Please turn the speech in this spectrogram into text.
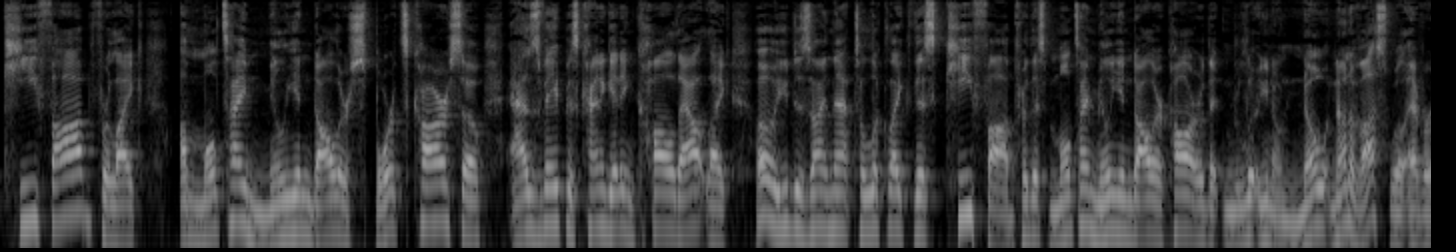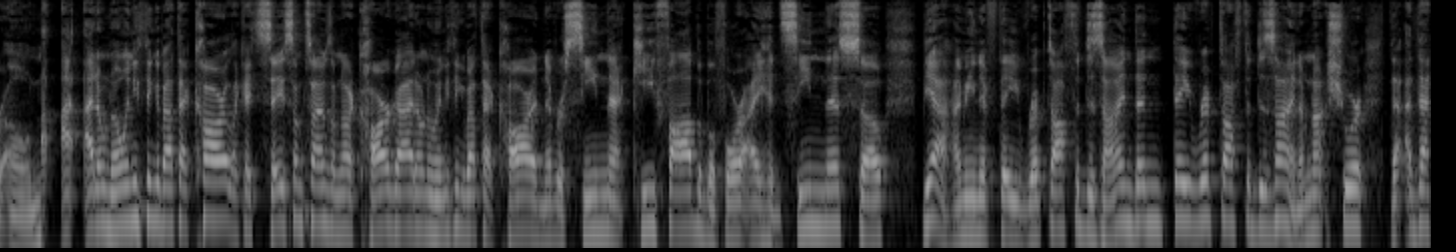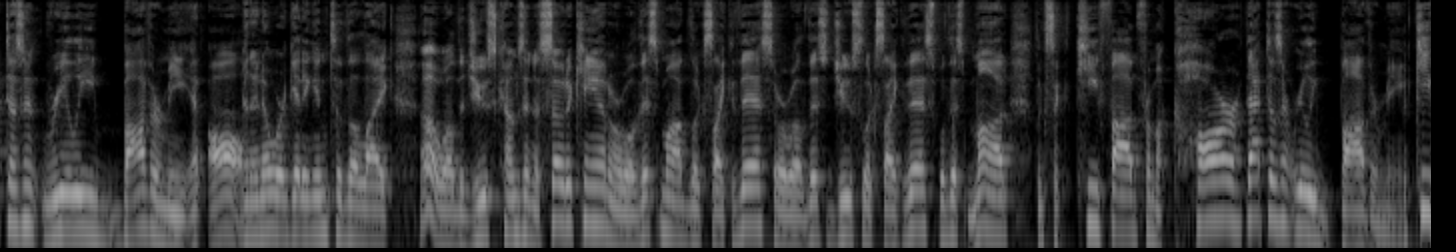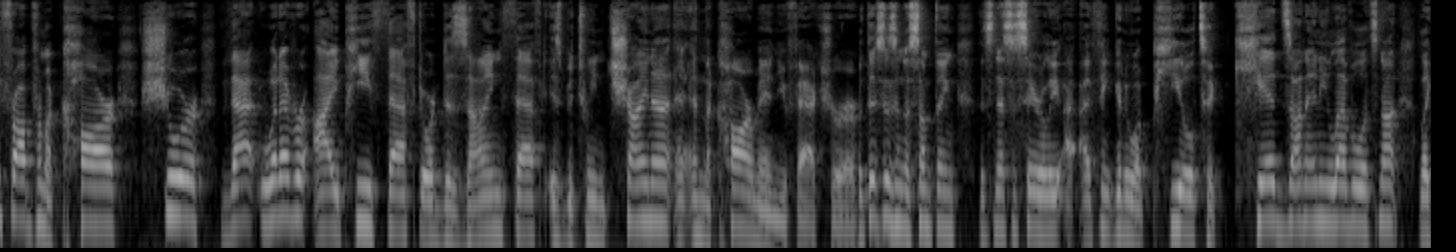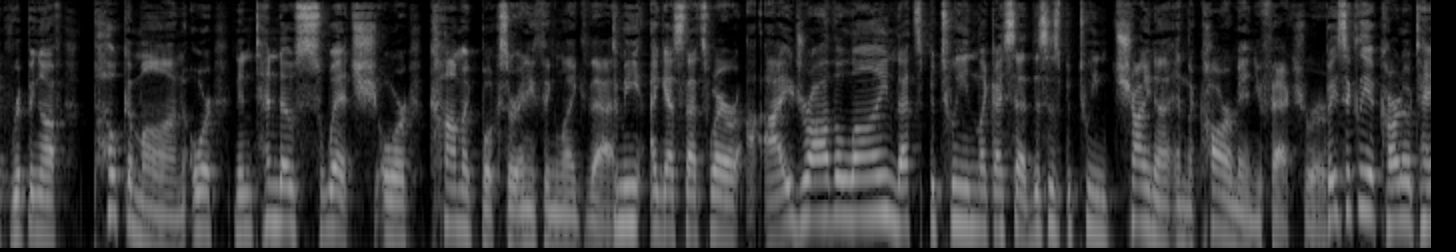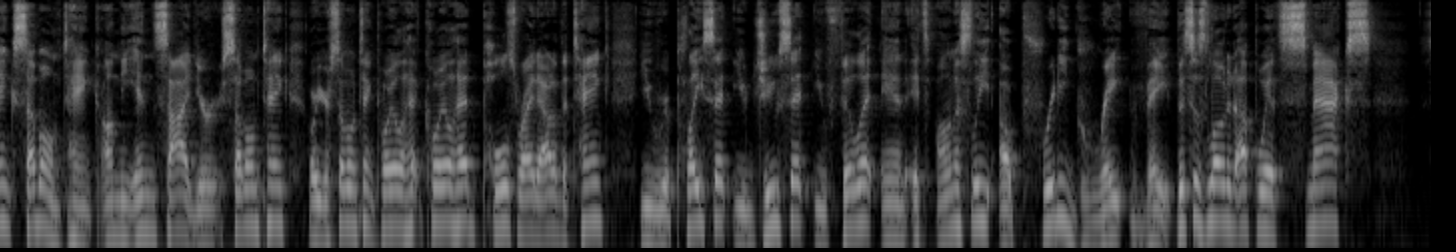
key fob for like a multi-million dollar sports car. So ASVAPE is kind of getting called out like, oh, you designed that to look like this key fob for this multi-million dollar car that you know no none of us will ever own. I, I don't know anything about that car. Like I say sometimes I'm not a car guy. I don't know anything about that car. I'd never seen that key fob before I had seen this. So yeah, I mean if they ripped off the design, then they ripped off the design. I'm not sure that that doesn't really bother me at all. And I know we're getting getting into the like, oh, well, the juice comes in a soda can, or well, this mod looks like this, or well, this juice looks like this. Well, this mod looks like a key fob from a car. That doesn't really bother me. A key fob from a car, sure, that whatever IP theft or design theft is between China and the car manufacturer. But this isn't a something that's necessarily, I think, going to appeal to kids on any level. It's not like ripping off Pokemon or Nintendo Switch or comic books or anything like that. To me, I guess that's where I draw the line. That's between, like I said, this is between China and the car manufacturer. Basically, a cardo tank, sub-ohm tank on the inside. Your sub-ohm tank or your sub-ohm tank coil head, coil head pulls right out of the tank. You replace it, you juice it, you fill it, and it's honestly a pretty great vape. This is loaded up with Smacks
